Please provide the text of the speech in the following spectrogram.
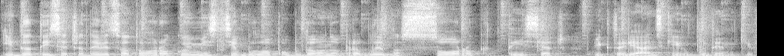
і до 1900 року в місті було побудовано приблизно 40 тисяч вікторіанських будинків будинків.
